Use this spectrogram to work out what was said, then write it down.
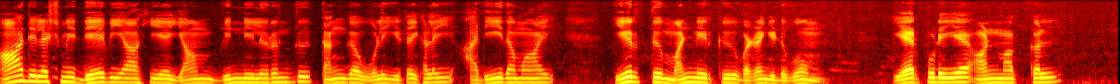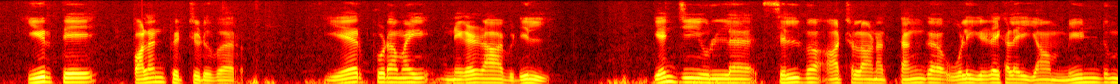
ஆதிலட்சுமி தேவியாகிய யாம் விண்ணிலிருந்து தங்க ஒளி இழைகளை அதீதமாய் ஈர்த்து மண்ணிற்கு வழங்கிடுவோம். ஏற்புடைய ஆன்மாக்கள் ஈர்த்தே பலன் பெற்றிடுவர். ஏற்புடைமை நிகழாவிடில். எஞ்சியுள்ள செல்வ ஆற்றலான தங்க ஒளி இழைகளை யாம் மீண்டும்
